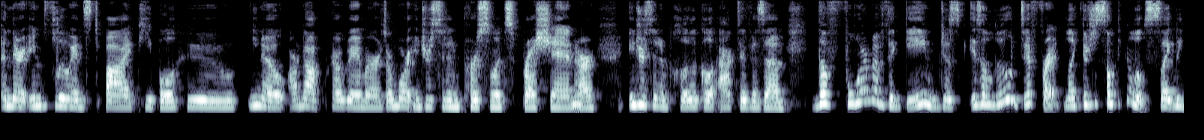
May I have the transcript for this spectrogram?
And they're influenced by people who, you know, are not programmers or more interested in personal expression or interested in political activism. The form of the game just is a little different. Like there's just something a little slightly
